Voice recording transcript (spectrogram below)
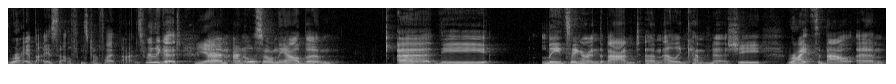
right about yourself and stuff like that. It's really good. Yeah. Um, and also on the album, uh, the lead singer in the band, um, Ellen Kempner, she writes about um,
